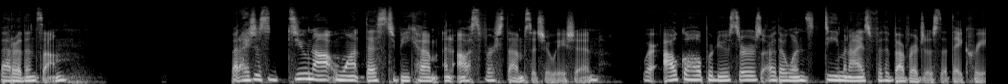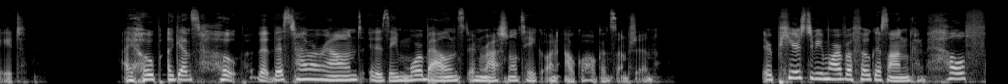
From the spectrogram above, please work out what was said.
better than some. But I just do not want this to become an us versus them situation where alcohol producers are the ones demonized for the beverages that they create. I hope against hope that this time around it is a more balanced and rational take on alcohol consumption. There appears to be more of a focus on kind of health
